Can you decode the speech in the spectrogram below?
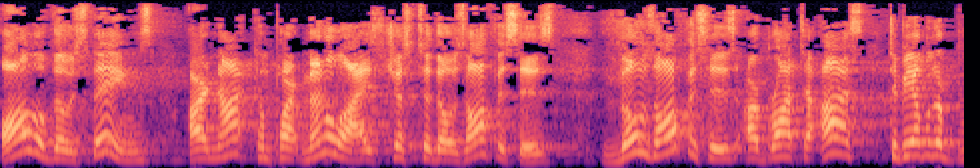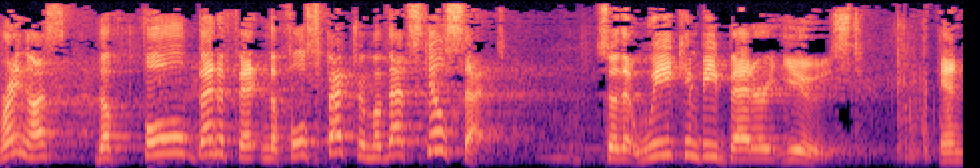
All of those things are not compartmentalized just to those offices. Those offices are brought to us to be able to bring us the full benefit and the full spectrum of that skill set so that we can be better used. And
